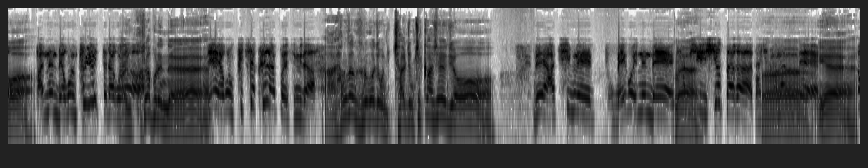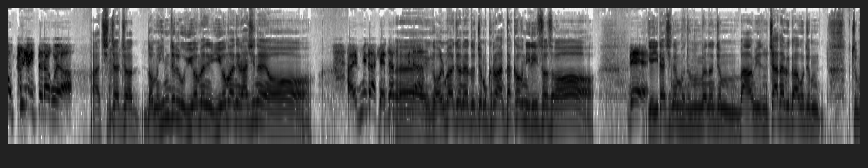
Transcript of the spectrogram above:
어. 봤는데 오늘 풀려 있더라고요. 아유, 큰일 날 뻔했네. 예, 오늘 진짜 큰일 날 뻔했습니다. 아, 항상 그런 거 좀 잘좀 체크하셔야죠. 네, 아침에 메고 했는데 잠시 네. 쉬었다가 다시 감았는데 아, 예. 또 풀려 있더라고요. 아, 진짜 저 너무 힘들고 위험한, 일- 위험한 일 하시네요. 아닙니다. 괜찮습니다. 예, 얼마 전에도 좀 그런 안타까운 일이 있어서 네. 일하시는 분들 보면은 좀 마음이 좀 짠하기도 하고 좀, 좀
